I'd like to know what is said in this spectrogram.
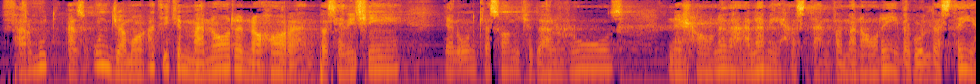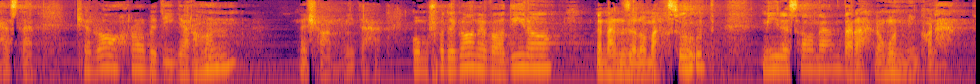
فرمود از اون جماعتی که منار نهارند. پس یعنی چی؟ یعنی اون کسانی که در روز نشانه و علمی هستند و مناره و گلدسته هستند که راه را به دیگران نشان می‌دهند. گمشدگان وادی را به منزل و مقصود میرسانند و رهنمون می‌کنند.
